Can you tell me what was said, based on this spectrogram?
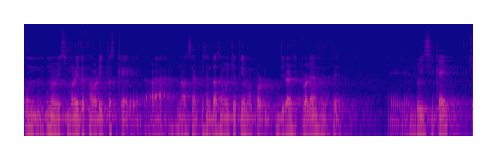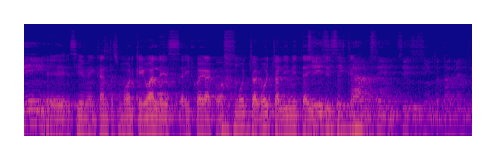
uno de mis humoristas favoritos que ahora no se presentó hace mucho tiempo por diversos problemas, este eh, Louis C.K. Sí. Eh, sí, me encanta su humor, que igual es, ahí juega con mucho, mucho al límite. Sí, sí, sí, claro, sí, sí, sí, sí, totalmente.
